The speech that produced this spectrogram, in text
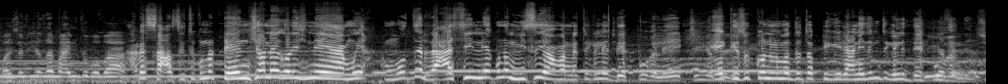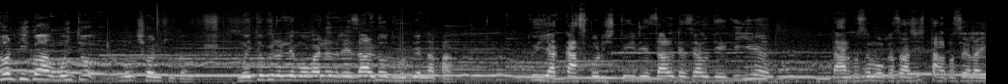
পঁয়তাল্লিশ হাজার পাইম তো বাবা আরে সাসি তুই কোনো টেনশনে করিস নে? মুই মোর যে রাশি নিয়ে কোনো মিসই আমার না তুই খালি দেখব আছে। এই কিছুক্ষণের মধ্যে তো টিকিট আনি দিম তুই খালি দেখব। খালি। শোন কি কম মুই তো মুই শোন কি কম মুই তো বিরলে মোবাইলত রেজাল্টও ধরবে না পা তুই এক কাজ করিস তুই রেজাল্ট টেজাল্ট দেখিয়ে তারপরে মোর কাছে আসিস তারপরে এলাই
